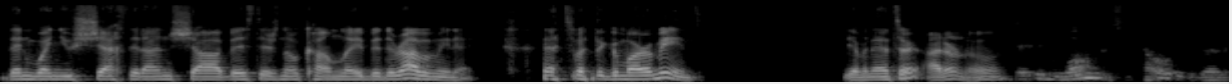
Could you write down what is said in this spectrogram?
then when you shechted on Shabbos, there's no kamle b'derabamine. That's what the Gemara means. You have an answer? I don't know. In Lumdus, it tells you that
